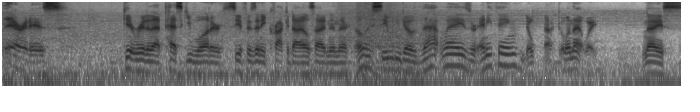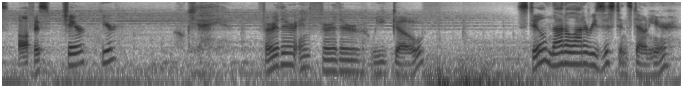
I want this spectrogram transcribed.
There it is. Get rid of that pesky water. See if there's any crocodiles hiding in there. Oh, I see we can go that way. Is there anything? Nope, not going that way. Nice office chair here. Okay. Further and further we go. Still not a lot of resistance down here.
